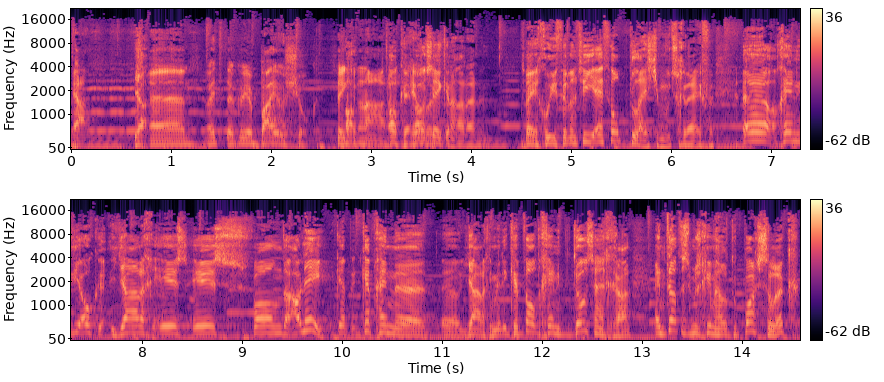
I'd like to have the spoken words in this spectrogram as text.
ja, Ja. Eh, hoe heet het ook weer? Bioshock. Zeker een aanrader. Oké, Heel oh, zeker een aanrader. Twee goede films die je even op het lijstje moet schrijven. Eh degene die ook jarig is, is van de... Oh nee, ik heb, ik heb geen eh eh, jarige meer. Ik heb wel degene die dood zijn gegaan. En dat is misschien wel heel toepasselijk.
